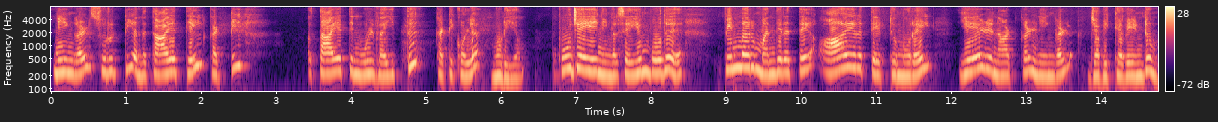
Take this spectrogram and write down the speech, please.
நீங்கள் சுருட்டி அந்த தாயத்தில் கட்டி தாயத்தின் உள் வைத்து கட்டிக்கொள்ள முடியும். பூஜையை நீங்கள் செய்யும்போது பின்வரும் மந்திரத்தை ஆயிரத்தெட்டு முறை ஏழு நாட்கள் நீங்கள் ஜபிக்க வேண்டும்.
